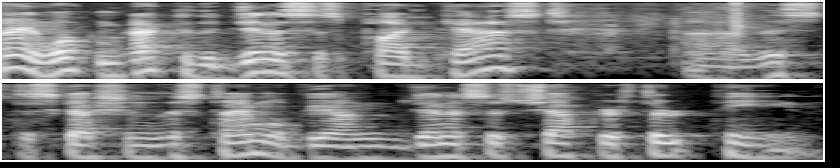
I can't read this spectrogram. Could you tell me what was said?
Hi, and welcome back to the Genesis podcast. Uh, this discussion this time will be on Genesis chapter 13.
